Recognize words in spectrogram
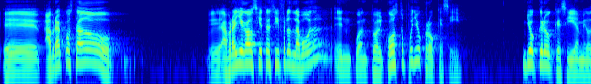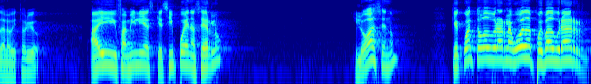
Eh, ¿Habrá costado, eh, habrá llegado a siete cifras la boda en cuanto al costo? Pues yo creo que sí. Yo creo que sí, amigo del auditorio. Hay familias que sí pueden hacerlo y lo hacen, ¿no? ¿Que cuánto va a durar la boda? Pues va a durar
